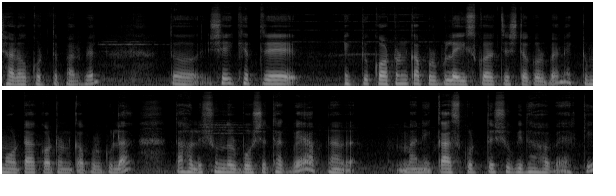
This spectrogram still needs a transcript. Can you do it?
ছাড়াও করতে পারবেন। তো সেই ক্ষেত্রে একটু কটন কাপড়গুলো ইউজ করার চেষ্টা করবেন। একটু মোটা কটন কাপড়গুলা, তাহলে সুন্দর বসে থাকবে। আপনার মানে কাজ করতে সুবিধা হবে আর কি।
